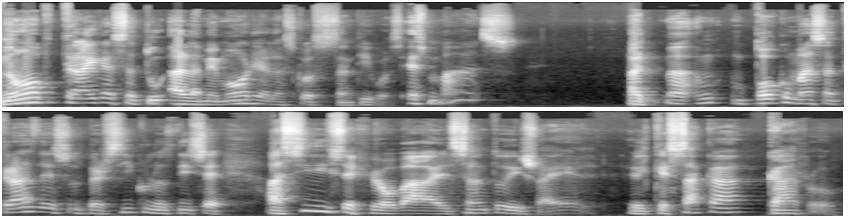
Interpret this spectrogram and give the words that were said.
No traigas a, tu, a la memoria las cosas antiguas. Es más, a- a- un poco más atrás de esos versículos dice, así dice Jehová, el Santo de Israel, el que saca carro,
